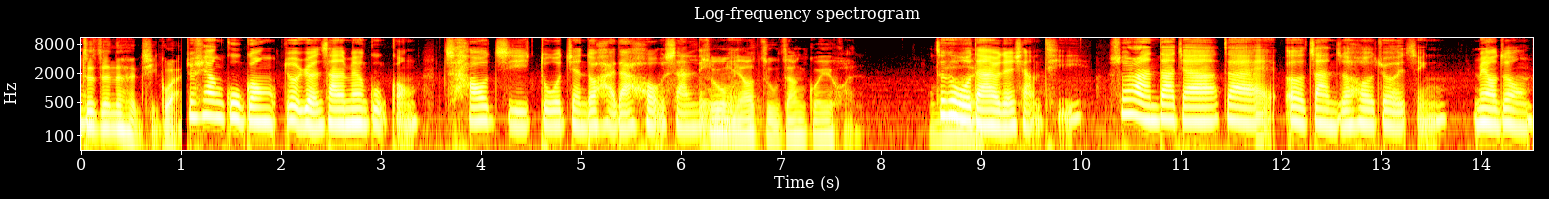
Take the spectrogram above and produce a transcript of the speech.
这真的很奇怪。嗯、就像故宫，就圆山那边的故宫，超级多件都还在后山里面。所以我们要主张归还。这个我等下有点想提。虽然大家在二战之后就已经没有这种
